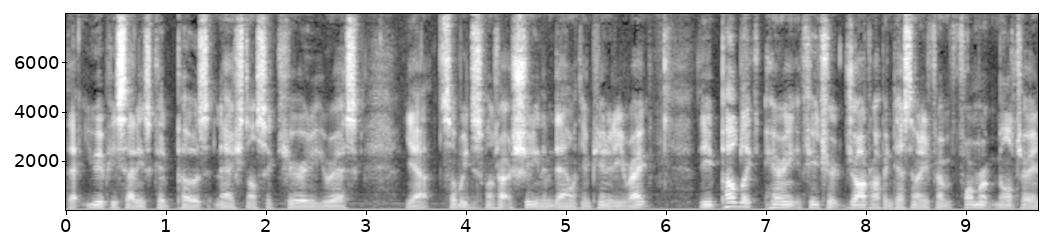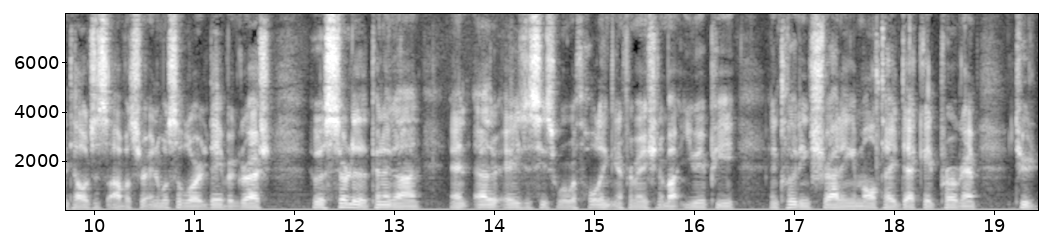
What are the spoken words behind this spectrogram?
that UAP sightings could pose national security risk. Yeah, so we just want to start shooting them down with impunity, right? The public hearing featured jaw dropping testimony from former military intelligence officer and whistleblower David Grusch, who asserted the Pentagon and other agencies were withholding information about UAP, including shrouding a multi decade program to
